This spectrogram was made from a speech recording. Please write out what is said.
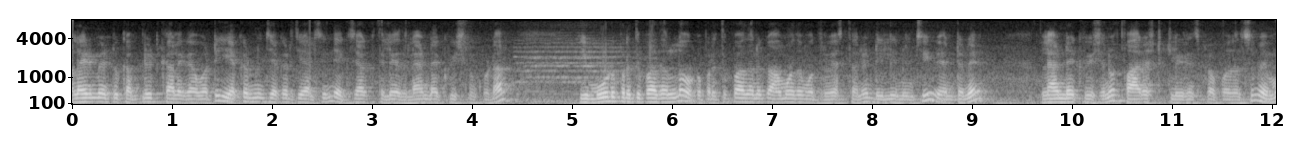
అలైన్మెంట్ కంప్లీట్ కాలే కాబట్టి ఎక్కడి నుంచి ఎక్కడ చేయాల్సింది ఎగ్జాక్ట్ తెలియదు ల్యాండ్ అక్విజిషన్ కూడా. ఈ మూడు ప్రతిపాదనలో ఒక ప్రతిపాదనకు ఆమోద ముద్ర వేస్తానని ఢిల్లీ నుంచి వెంటనే land acquisition forest clearance proposals మేము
